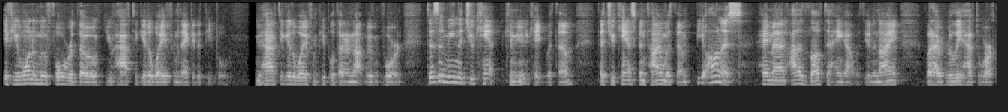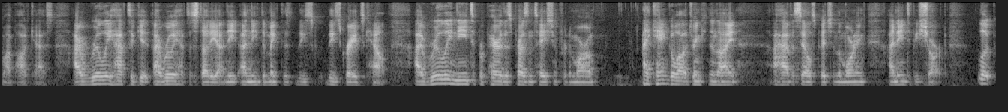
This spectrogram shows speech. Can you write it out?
If you want to move forward, though, you have to get away from negative people. You have to get away from people that are not moving forward. Doesn't mean that you can't communicate with them, that you can't spend time with them. Be honest. Hey, man, I'd love to hang out with you tonight, but I really have to work my podcast. I really have to get. I really have to study. I need. I need to make this, these these grades count. I really need to prepare this presentation for tomorrow. I can't go out drinking tonight. I have a sales pitch in the morning. I need to be sharp. Look,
